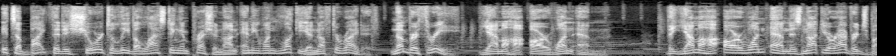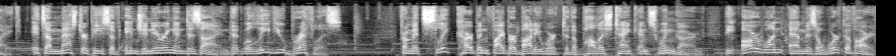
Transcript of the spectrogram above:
It's a bike that is sure to leave a lasting impression on anyone lucky enough to ride it. Number 3. Yamaha R1M The Yamaha R1M is not your average bike. It's a masterpiece of engineering and design that will leave you breathless. From its sleek carbon fiber bodywork to the polished tank and swing arm, the R1M is a work of art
